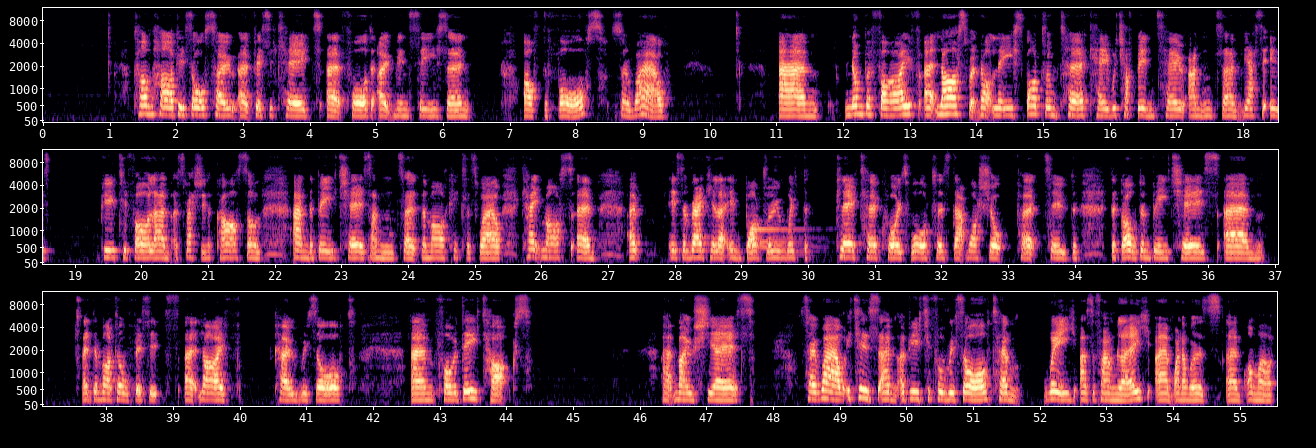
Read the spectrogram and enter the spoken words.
Tom Hardy's also uh, visited uh, for the opening season of The Force. So wow. Um, number five, uh, last but not least, Bodrum, Turkey, which I've been to, and um, yes, it is beautiful, um, especially the castle and the beaches and uh, the market as well. Kate Moss um, uh, is a regular in Bodrum with the clear turquoise waters that wash up uh, to the, the golden beaches. Um, the model visits uh, Life Co Resort um, for a detox at most years. So wow, it is um, a beautiful resort. Um, we as a family, um, when I was um, on my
